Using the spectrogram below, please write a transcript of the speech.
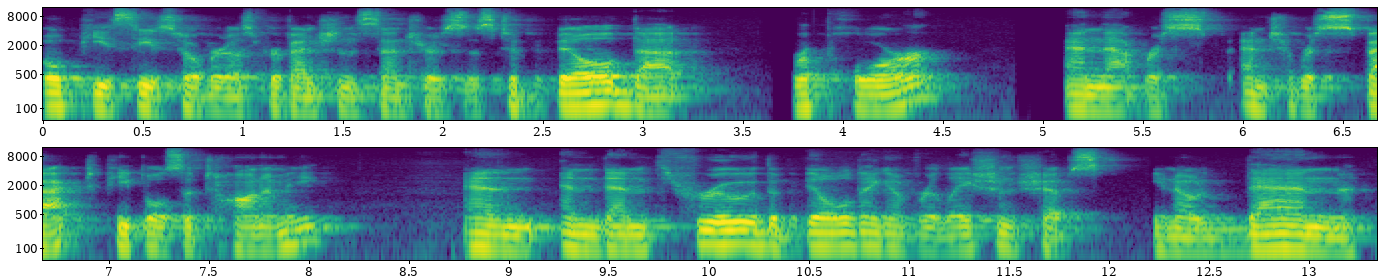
OPC, overdose prevention centers, is to build that rapport and that res- and to respect people's autonomy. And and then through the building of relationships, you know, then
